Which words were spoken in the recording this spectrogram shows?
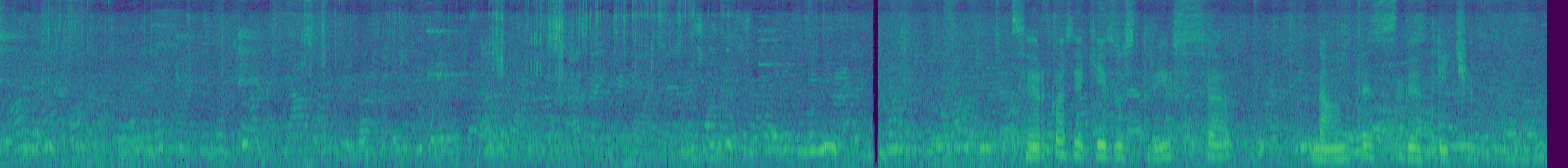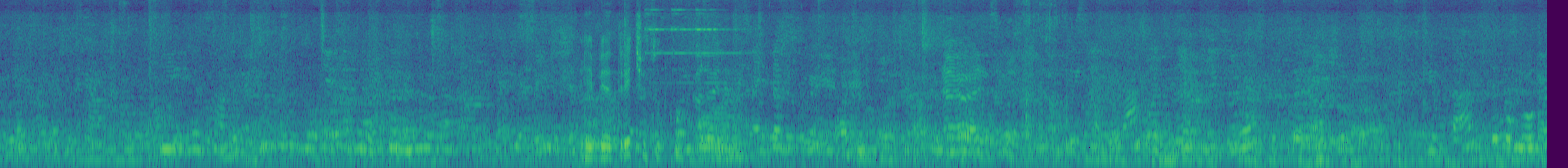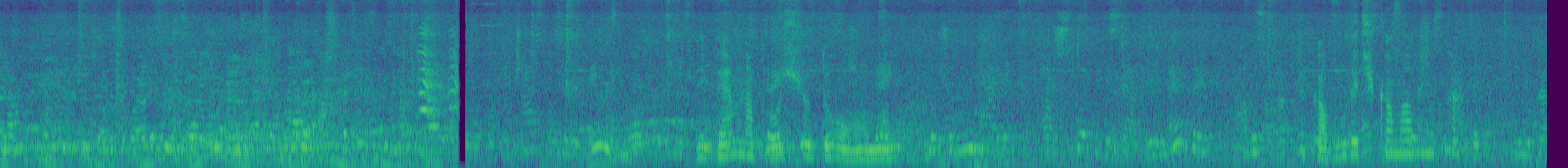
Церква, з якій зустрівся Данте з Беатріче. І Беатріче тут похована. Йдемо на площу дому. Така вуличка маленька,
